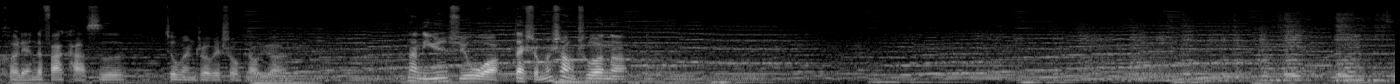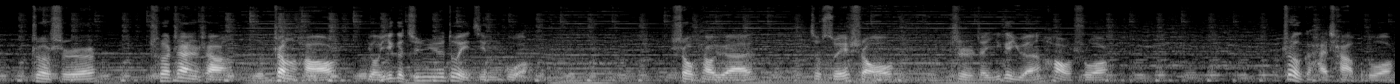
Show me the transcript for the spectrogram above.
可怜的法卡斯就问这位售票员：“那你允许我带什么上车呢？”这时，车站上正好有一个军乐队经过，售票员就随手指着一个圆号说：“这个还差不多。”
